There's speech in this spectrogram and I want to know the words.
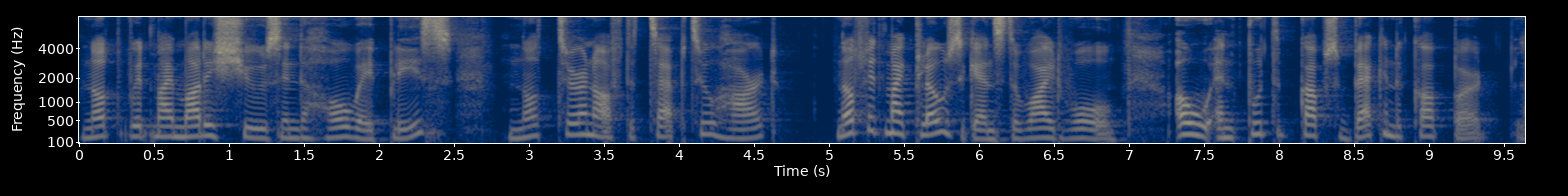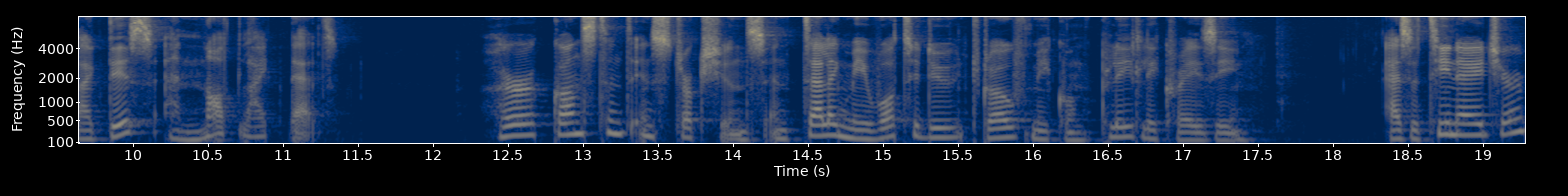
not with my muddy shoes in the hallway, please, not turn off the tap too hard, not with my clothes against the white wall. Oh, and put the cups back in the cupboard like this and not like that. Her constant instructions and telling me what to do drove me completely crazy. As a teenager,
